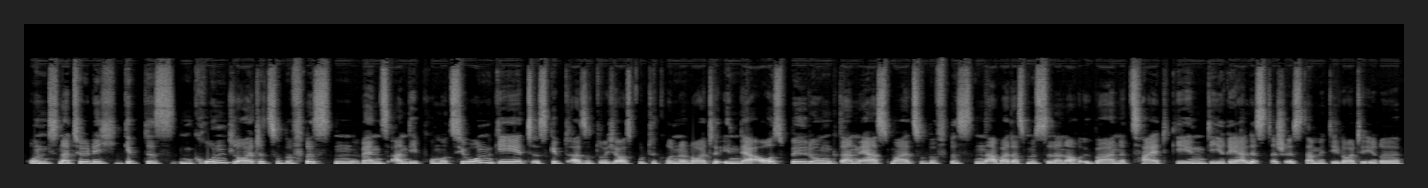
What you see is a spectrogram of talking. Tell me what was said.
Und natürlich gibt es einen Grund, Leute zu befristen, wenn es an die Promotion geht. Es gibt also durchaus gute Gründe, Leute in der Ausbildung dann erstmal zu befristen. Aber das müsste dann auch über eine Zeit gehen, die realistisch ist, damit die Leute ihre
